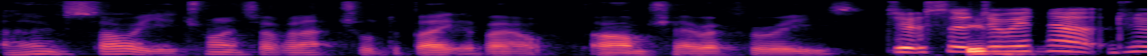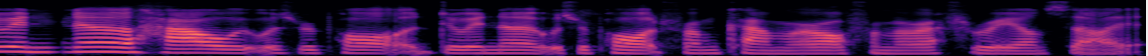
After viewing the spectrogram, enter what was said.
Oh, sorry. You're trying to have an actual debate about armchair referees. Do, so do we know? Do we know how it was reported? Do we know it was reported from camera or from a referee on site?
